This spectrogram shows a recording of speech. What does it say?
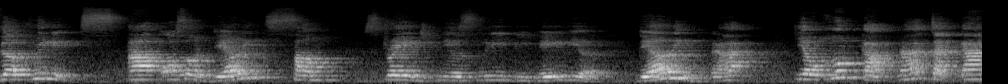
The critics are also daring some strange newsly behavior daring นะฮะ เกี่ยวข้องกับนะฮะ จัดการ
